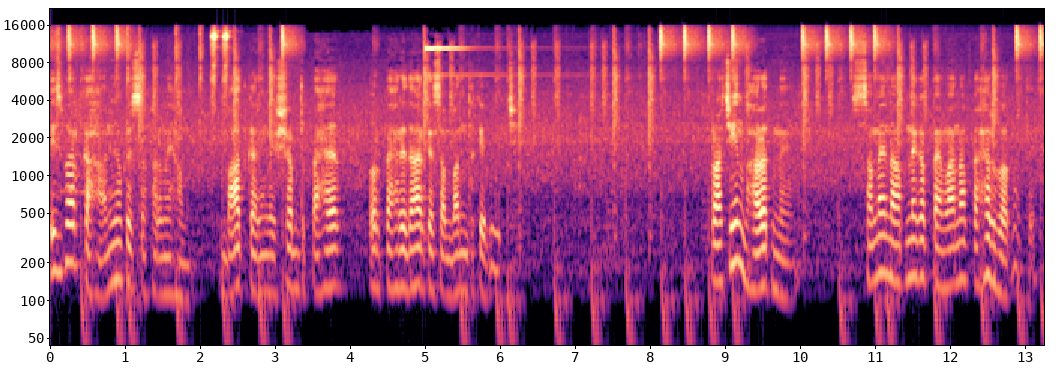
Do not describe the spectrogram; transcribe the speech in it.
इस बार कहानियों के सफ़र में हम बात करेंगे शब्द पहर और पहरेदार के संबंध के बीच। प्राचीन भारत में समय नापने का पैमाना पहर हुआ करते थे।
